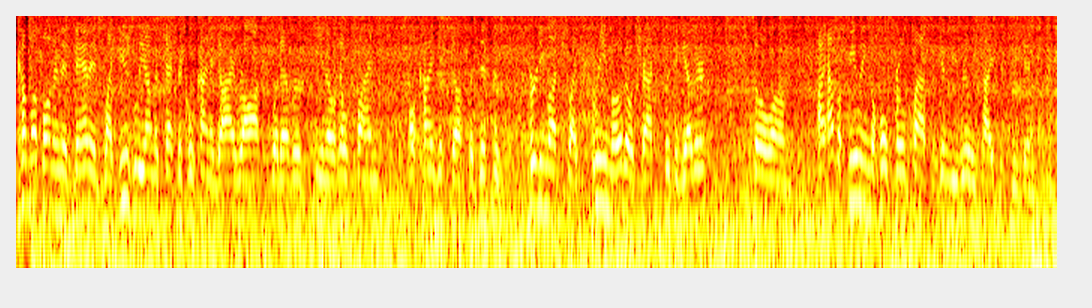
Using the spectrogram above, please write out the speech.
come up on an advantage. Like usually, I'm a technical kind of guy, rocks, whatever, you know, hill climbs, all kinds of stuff. But this is pretty much like three moto tracks put together. So um, I have a feeling the whole pro class is going to be really tight this weekend.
